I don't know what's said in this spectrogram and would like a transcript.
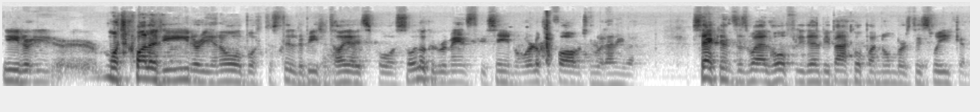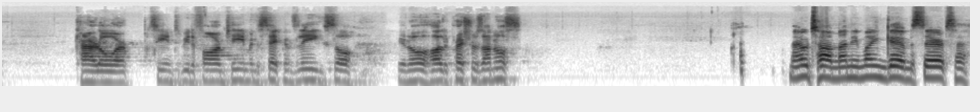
either, either, much quality either, you know. But they're still to beat a tie, I suppose. So look, it remains to be seen, but we're looking forward to it anyway. Seconds as well. Hopefully they'll be back up on numbers this week, and Carlow are seen to be the farm team in the seconds league. So you know all the pressure's on us. Now, Tom, any mind games there to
